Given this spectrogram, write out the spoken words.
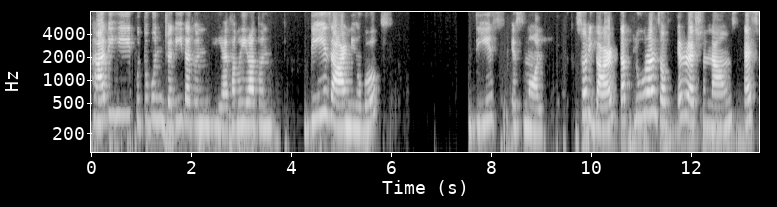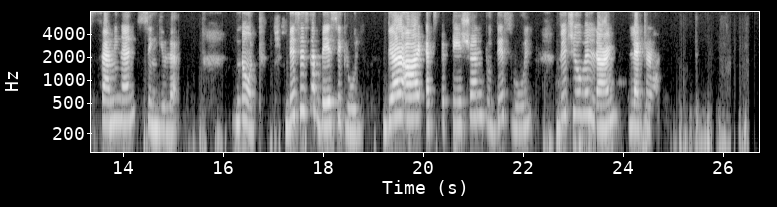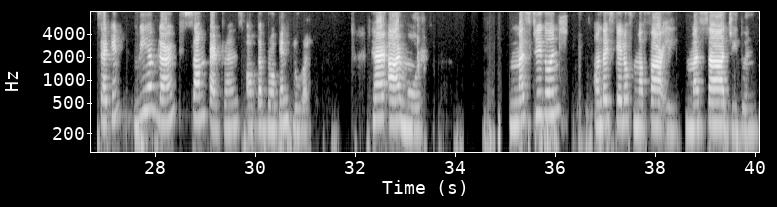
هذه كتب جديدة هي صغيرة. These are new books. These is small. So regard the plurals of irrational nouns as feminine singular. Note, this is the basic rule. There are expectation to this rule which you will learn later on. Second, we have learned some patterns of the broken plural. Here are more. Masjidun on the scale of mafa'il, masajidun.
